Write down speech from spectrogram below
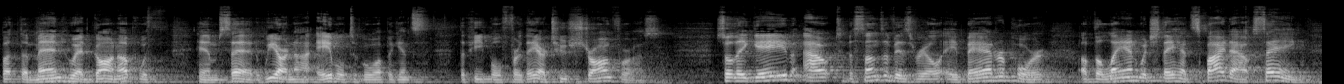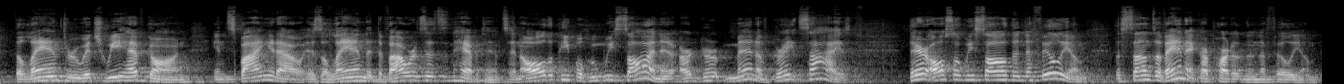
But the men who had gone up with him said, We are not able to go up against the people, for they are too strong for us. So they gave out to the sons of Israel a bad report of the land which they had spied out, saying, The land through which we have gone, in spying it out, is a land that devours its inhabitants, and all the people whom we saw in it are men of great size. There also we saw the Nephilim. The sons of Anak are part of the Nephilim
